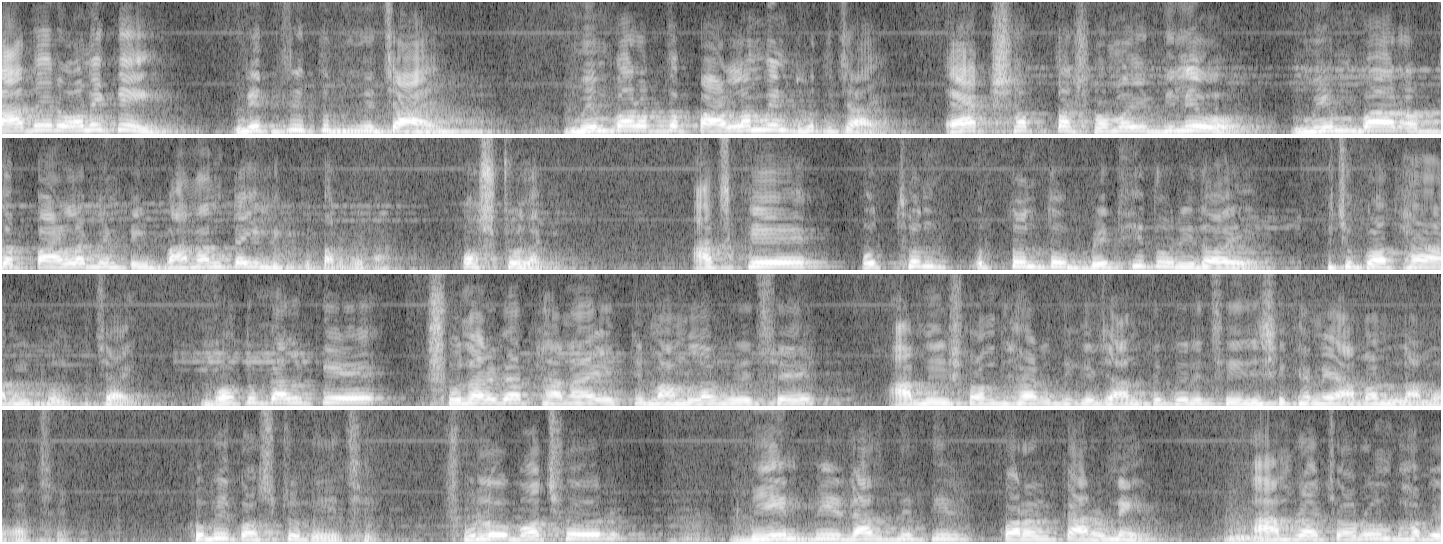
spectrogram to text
তাদের অনেকেই নেতৃত্ব দিতে চায় মেম্বার অব দ্য পার্লামেন্ট হতে চায়। এক সপ্তাহ সময় দিলেও মেম্বার অব দ্য পার্লামেন্ট এই বানানটাই লিখতে পারবে না। কষ্ট লাগে। আজকে অত্যন্ত অত্যন্ত ব্যথিত হৃদয়ে কিছু কথা আমি বলতে চাই। গতকালকে সোনারগাঁ থানায় একটি মামলা হয়েছে। আমি সন্ধ্যার দিকে জানতে পেরেছি যে সেখানে আমার নামও আছে। খুবই কষ্ট পেয়েছি। ষোলো বছর বিএনপির রাজনীতির করার কারণে আমরা চরমভাবে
